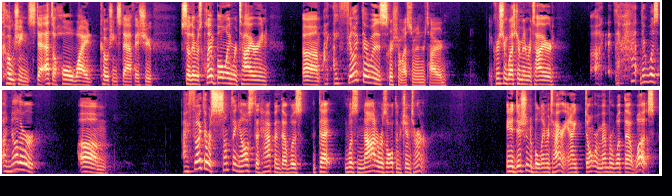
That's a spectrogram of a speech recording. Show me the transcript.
coaching staff. That's a whole wide coaching staff issue. So there was Clint Boling retiring. Um, I, I, feel like there was Christian Westerman retired. Christian Westerman retired. Uh, there, had, there was another. Um, I feel like there was something else that happened that was that was not a result of Jim Turner. In addition to Boling retiring, and I don't remember what that was.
